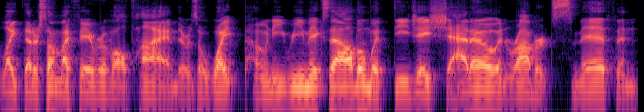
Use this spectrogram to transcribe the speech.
like that are some of my favorite of all time. There was a white pony remix album with dj shadow and robert smith and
